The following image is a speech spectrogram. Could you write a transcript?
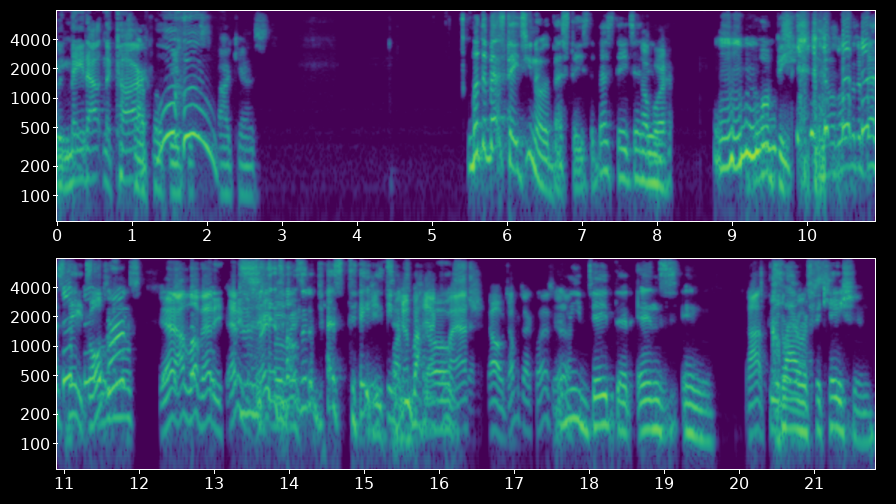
We made out in the car. not appropriate for this Woohoo! podcast. But the best dates, you know the best dates. The best dates end Oh in boy. Mhm. whoopee. You know, those are the best dates. Those are the Goldberg? most- Yeah, I love Eddie. Eddie's a great movie. those are the best You dates. seen Talk Jumpin' about Jack. Flash? Oh, Jumping Jack Flash. Yeah. Any date that ends in Not Theodore Rex. clarification.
